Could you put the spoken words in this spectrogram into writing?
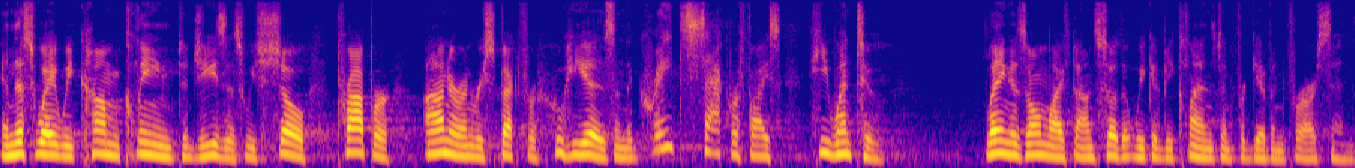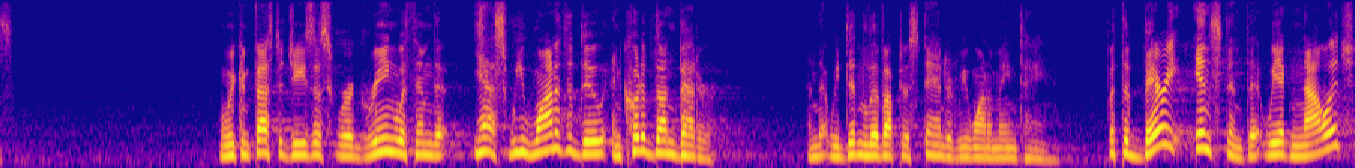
In this way, we come clean to Jesus. We show proper honor and respect for who He is and the great sacrifice He went to, laying His own life down so that we could be cleansed and forgiven for our sins. When we confess to Jesus, we're agreeing with Him that, yes, we wanted to do and could have done better, and that we didn't live up to a standard we want to maintain. But the very instant that we acknowledge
